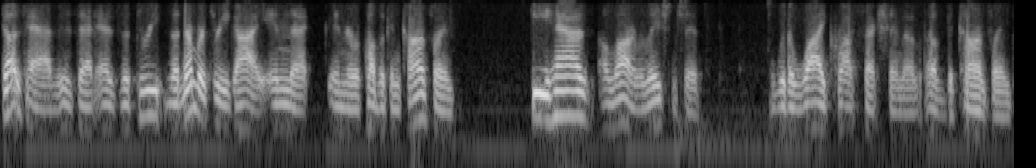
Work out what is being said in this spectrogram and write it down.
does have is that as the three the number three guy in that in the Republican conference, he has a lot of relationships with a wide cross section of, of the conference.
